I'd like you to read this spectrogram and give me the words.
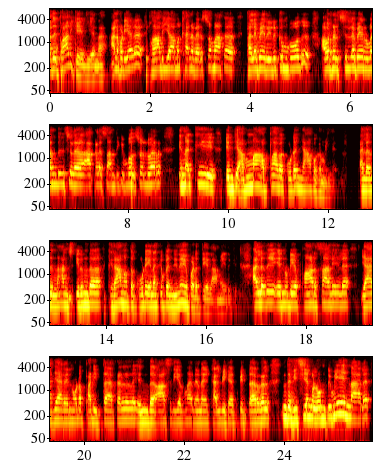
அது பாவிக்க இல்லையா ஆனபடியால பாவியாம கன வருஷமாக பல பேர் இருக்கும்போது அவர்கள் சில பேர் வந்து சில ஆக்களை சந்திக்கும் போது சொல்லுவார் எனக்கு என் அம்மா அப்பாவை கூட ஞாபகம் இல்லை அல்லது நான் இருந்த கிராமத்தை கூட எனக்கு இப்ப நினைவுபடுத்தி இல்லாம இருக்கு. அல்லது என்னுடைய பாடசாலையில யார் யார் என்னோட படித்தார்கள் எந்த ஆசிரியர் என்னை கல்வி கற்பித்தார்கள் இந்த விஷயங்கள் ஒன்றுமே என்னால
